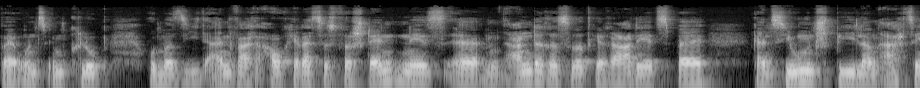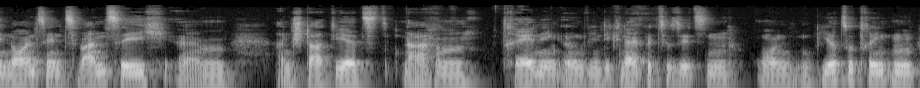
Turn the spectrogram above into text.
bei uns im Club. Und man sieht einfach auch, ja, dass das Verständnis äh, anderes wird, gerade jetzt bei ganz jungen Spielern, 18, 19, 20, ähm, anstatt jetzt nach dem Training irgendwie in die Kneipe zu sitzen und ein Bier zu trinken,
